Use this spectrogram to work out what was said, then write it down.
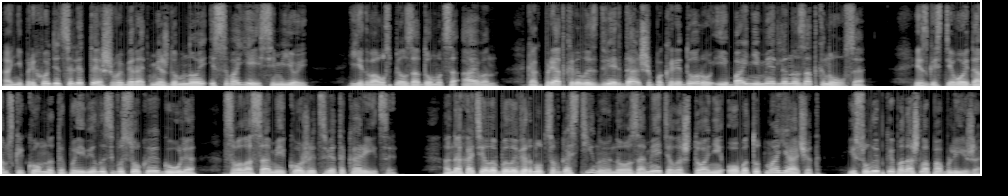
А не приходится ли Тэш выбирать между мной и своей семьей? Едва успел задуматься Айван, как приоткрылась дверь дальше по коридору, и Бай немедленно заткнулся. Из гостевой дамской комнаты появилась высокая гуля с волосами и кожей цвета корицы. Она хотела было вернуться в гостиную, но заметила, что они оба тут маячат, и с улыбкой подошла поближе.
